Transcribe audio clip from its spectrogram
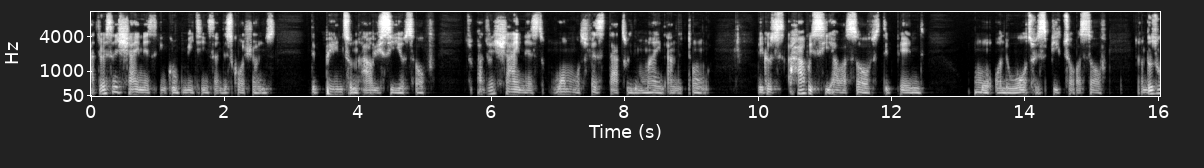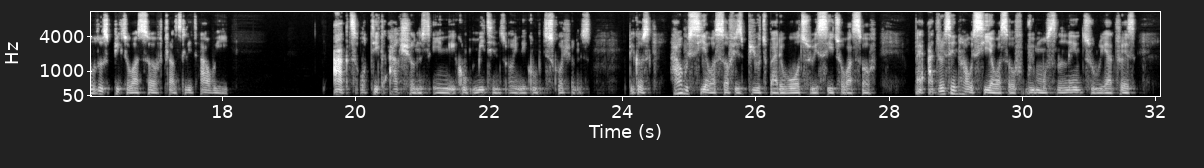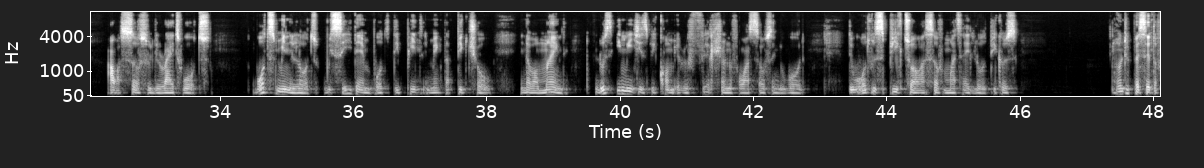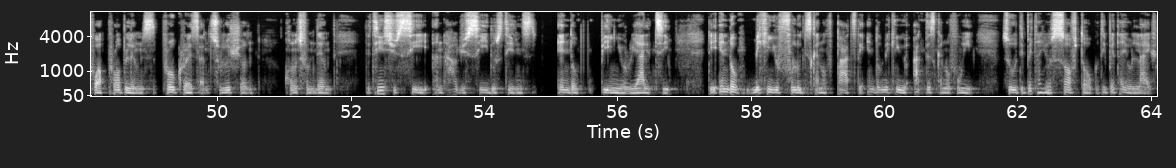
Addressing shyness in group meetings and discussions depends on how you see yourself. To address shyness, one must first start with the mind and the tongue because how we see ourselves depend more on the words we speak to ourselves. And those words we speak to ourselves translate how we act or take actions in a group meetings or in a group discussions. Because how we see ourselves is built by the words we say to ourselves. By addressing how we see ourselves, we must learn to readdress ourselves with the right words. Words mean a lot. We say them, but they paint a mental picture in our mind. Those images become a reflection of ourselves in the world. The words we speak to ourselves matter a lot because 100% of our problems, progress, and solution comes from them. The things you see and how you see those things end up being your reality. They end up making you follow this kind of path. They end up making you act this kind of way. So the better your self talk, the better your life.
